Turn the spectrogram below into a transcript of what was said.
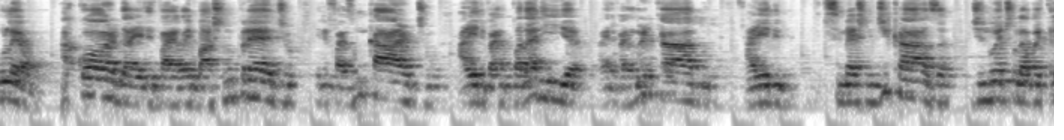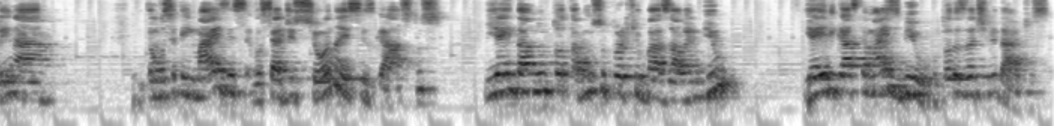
o Léo acorda, ele vai lá embaixo no prédio, ele faz um cardio, aí ele vai na padaria, aí ele vai no mercado, Aí ele se mexe de casa, de noite o Léo vai treinar. Então você tem mais, esse, você adiciona esses gastos e aí dá um total. Vamos supor que o basal é mil e aí ele gasta mais mil com todas as atividades.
